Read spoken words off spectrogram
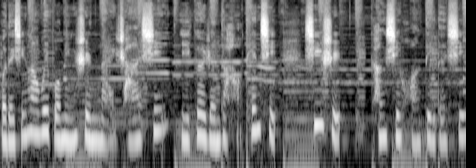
我的新浪微博名是奶茶西，一个人的好天气，西是。康熙皇帝的西，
